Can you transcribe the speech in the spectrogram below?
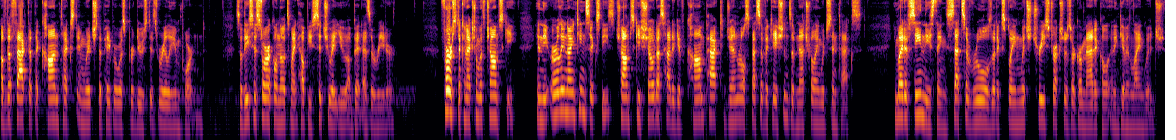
of the fact that the context in which the paper was produced is really important. So these historical notes might help you situate you a bit as a reader. First, a connection with Chomsky. In the early 1960s, Chomsky showed us how to give compact general specifications of natural language syntax. You might have seen these things, sets of rules that explain which tree structures are grammatical in a given language.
